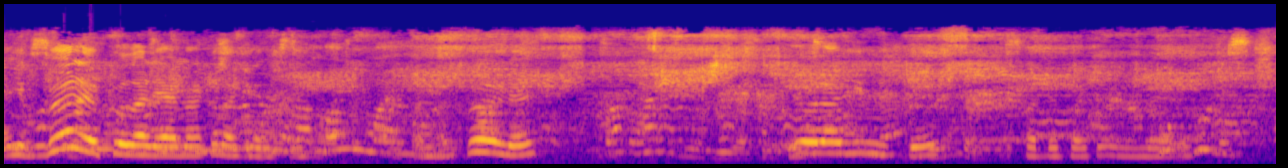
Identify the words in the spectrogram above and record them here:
Yani böyle yapıyorlar yani arkadaşlar. Yani böyle. Bir öğrenciyim işte. Hadi farklı böyle. Bu risk.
